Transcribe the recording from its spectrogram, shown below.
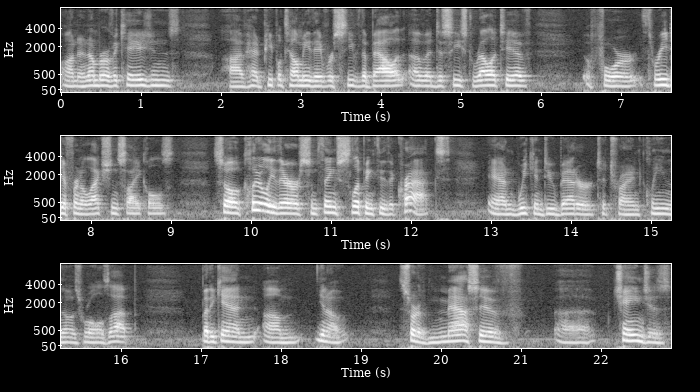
on a number of occasions. I've had people tell me they've received the ballot of a deceased relative for three different election cycles. So clearly there are some things slipping through the cracks. and we can do better to try and clean those rolls up. But again, um, you know, sort of massive uh, changes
